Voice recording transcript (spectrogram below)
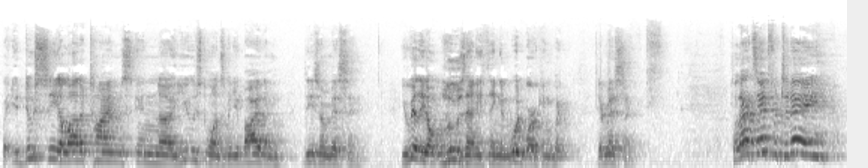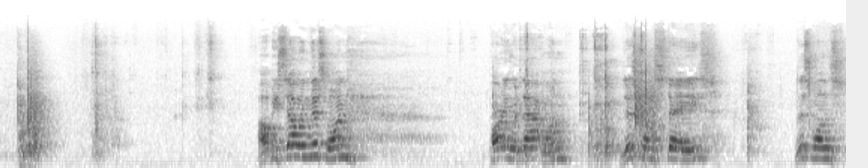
But you do see a lot of times in uh, used ones when you buy them, these are missing. You really don't lose anything in woodworking, but they're missing. So that's it for today. I'll be selling this one, parting with that one. This one stays. This one's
